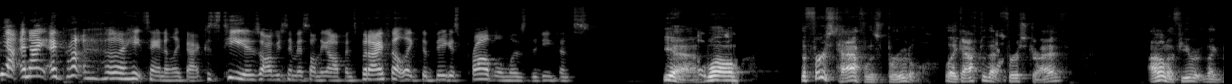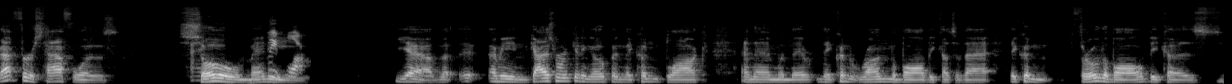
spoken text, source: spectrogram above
yeah, and I I, pro- I hate saying it like that because T is obviously missed on the offense, but I felt like the biggest problem was the defense. Yeah, oh. well, the first half was brutal. Like after that first drive, I don't know if you were like that first half was so many. Yeah, the, uh, I mean, guys weren't getting open. They couldn't block, and then when they they couldn't run the ball because of that, they couldn't throw the ball because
